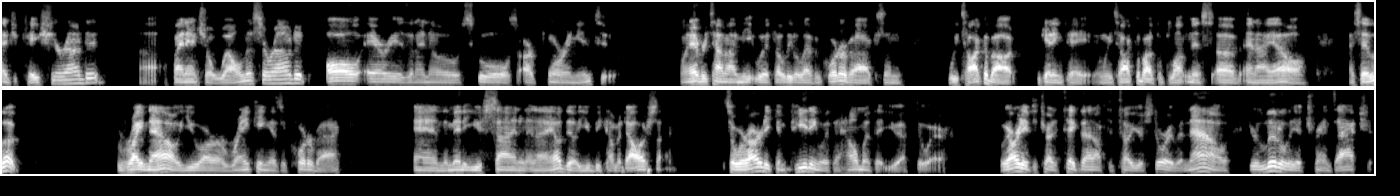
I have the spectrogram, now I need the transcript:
education around it, uh, financial wellness around it, all areas that I know schools are pouring into. When every time I meet with Elite 11 quarterbacks and we talk about getting paid and we talk about the bluntness of NIL, I say, look, right now you are a ranking as a quarterback and the minute you sign an NIL deal, you become a dollar sign. So we're already competing with a helmet that you have to wear. We already have to try to take that off to tell your story, but now you're literally a transaction.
